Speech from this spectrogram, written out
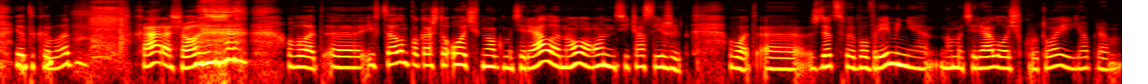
Я такая, ладно, хорошо. Вот. Э, и в целом пока что очень много материала, но он сейчас лежит. Вот. Ждет своего времени, но материал очень крутой, и я прям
